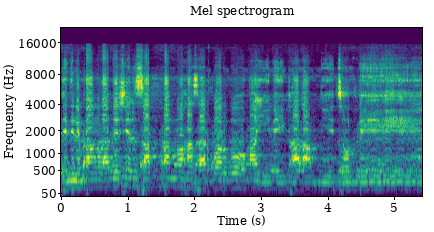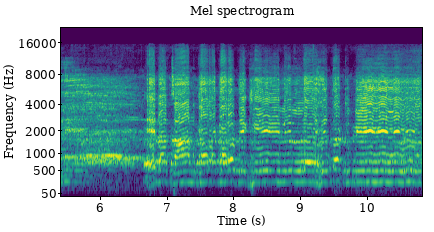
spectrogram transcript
যেদিন বাংলাদেশের ছাপ্পান্ন হাজার বর্গ মাইল এই কালাম দিয়ে চলবে। এটা চান কারা কারা দেখে লিল্লাহে তাকবীর।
